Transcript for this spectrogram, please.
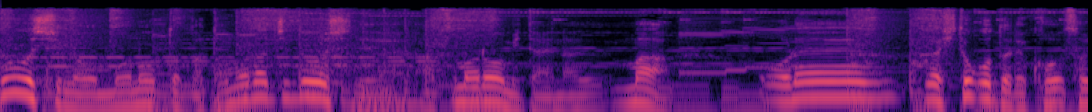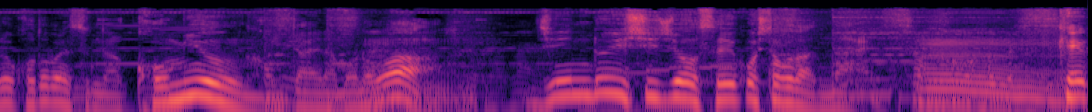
同士のものとか友達同士で集まろうみたいなまあ俺が一言でこそれを言葉にするならコミューンみたいなものは人類史上成功したことはない。うん。結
